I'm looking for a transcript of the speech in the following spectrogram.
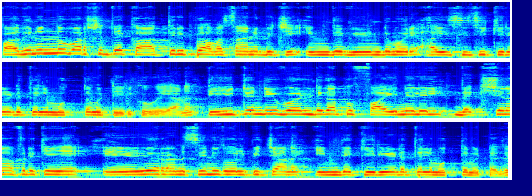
പതിനൊന്ന് വർഷത്തെ കാത്തിരിപ്പ് അവസാനിപ്പിച്ച് ഇന്ത്യ വീണ്ടും ഒരു ഐ സി സി കിരീടത്തിൽ മുത്തമിട്ടിരിക്കുകയാണ്. ടി ട്വന്റി വേൾഡ് കപ്പ് ഫൈനലിൽ ദക്ഷിണാഫ്രിക്കയെ ഏഴ് റൺസിന് തോൽപ്പിച്ചാണ് ഇന്ത്യ കിരീടത്തിൽ മുത്തമിട്ടത്.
